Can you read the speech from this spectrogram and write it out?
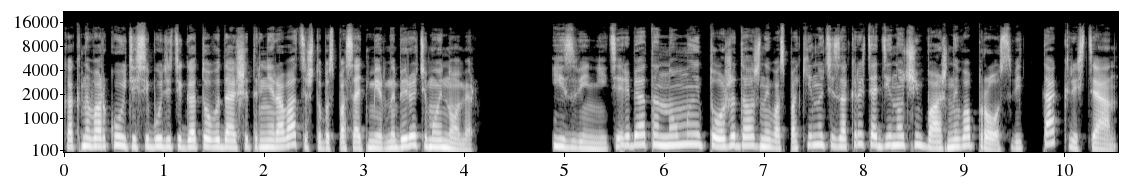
Как наворкуетесь и будете готовы дальше тренироваться, чтобы спасать мир, наберете мой номер. Извините, ребята, но мы тоже должны вас покинуть и закрыть один очень важный вопрос. Ведь так, Кристиан?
